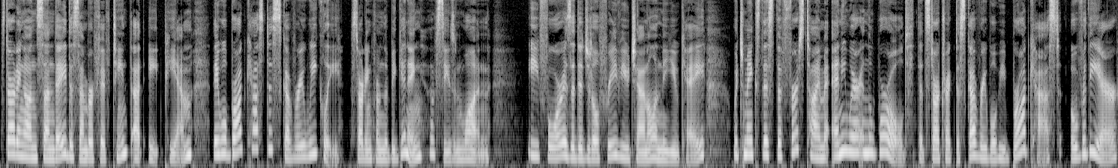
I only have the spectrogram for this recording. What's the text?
Starting on Sunday, December 15th at 8 p.m., they will broadcast Discovery weekly, starting from the beginning of Season 1. E4 is a digital Freeview channel in the UK, which makes this the first time anywhere in the world that Star Trek Discovery will be broadcast over the air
